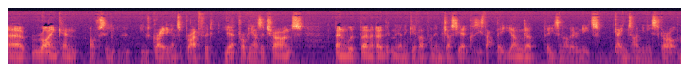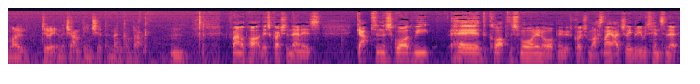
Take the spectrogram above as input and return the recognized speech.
Uh, Ryan Kent, obviously, he was great against Bradford. He yeah. probably has a chance. Ben Woodburn, I don't think they're going to give up on him just yet because he's that bit younger, but he's another who needs game time. He needs to go out on loan, do it in the Championship, and then come back. Mm. Final part of this question then is gaps in the squad. We heard Klopp this morning, or maybe it was quotes from last night actually, but he was hinting at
